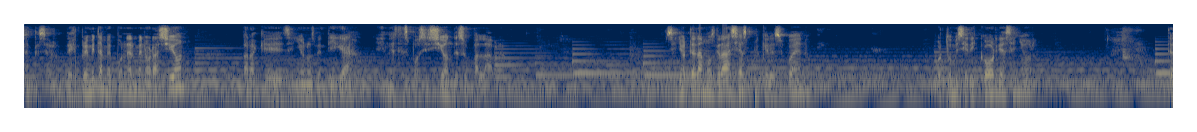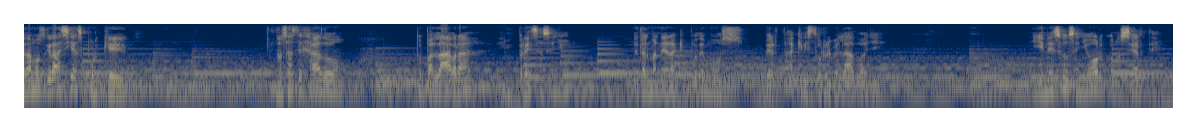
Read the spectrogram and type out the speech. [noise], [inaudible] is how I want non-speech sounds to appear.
A empezar. Permítame ponerme en oración para que el Señor nos bendiga en esta exposición de su palabra. Señor, te damos gracias porque eres bueno, por tu misericordia, Señor. Te damos gracias porque nos has dejado tu palabra impresa, Señor, de tal manera que podemos ver a Cristo revelado allí. Y en eso, Señor, conocerte.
